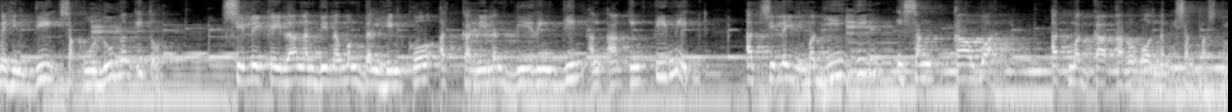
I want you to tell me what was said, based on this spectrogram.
na hindi sa kulungan ito. Sila'y kailangan din namang dalhin ko at kanilang diringgin ang aking tinig at sila'y magiging isang kawan at magkakaroon ng isang pastor.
